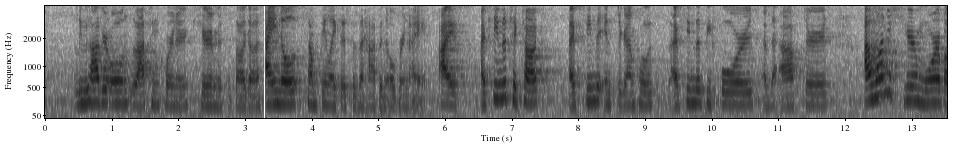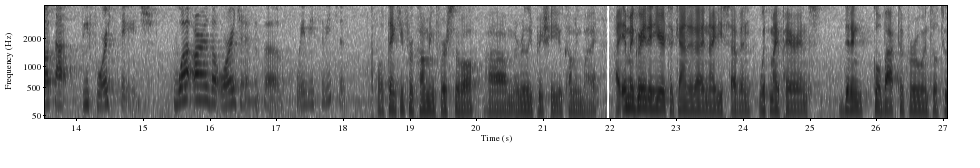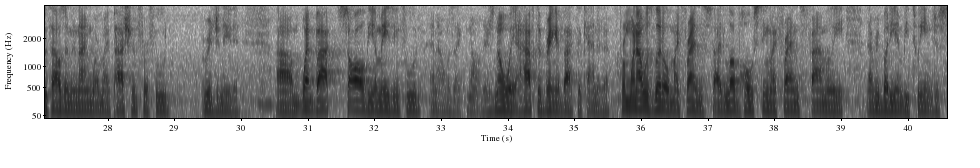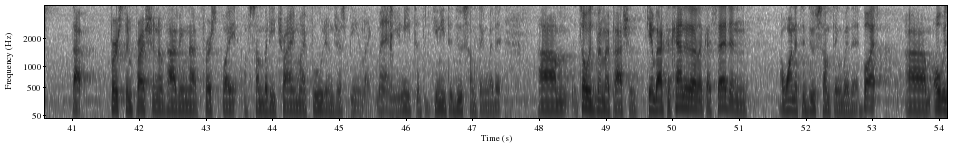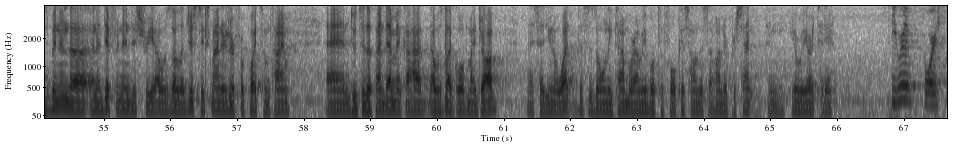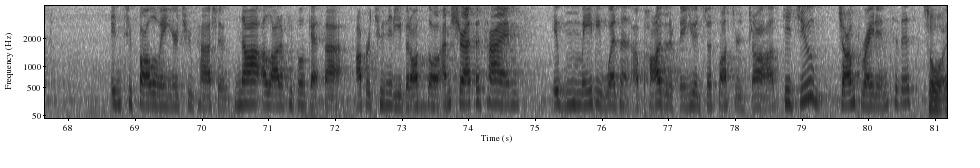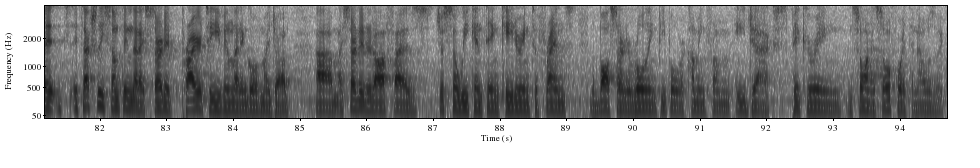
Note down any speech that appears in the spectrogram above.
You have your own Latin corner here in Mississauga. I know something like this doesn't happen overnight. I've, I've seen the TikToks, I've seen the Instagram posts, I've seen the befores and the afters. I want to hear more about that before stage. What are the origins of Wavey Ceviches? Well, thank you for coming, first of all. Um, I really appreciate you coming by. I immigrated here to Canada in 97 with my parents. Didn't go back to Peru until 2009, where my passion for food originated. Um, went back, saw all the amazing food, and I was like, no, there's no way. I have to bring it back to Canada. From when I was little, my friends, I love hosting my friends, family, and everybody in between. Just that first impression of having that first bite of somebody trying my food and just being like, man, you need to, you need to do something with it. Um, it's always been my passion. Came back to Canada, like I said, and I wanted to do something with it. But um, always been in the in a different industry. I was a logistics manager for quite some time, and due to the pandemic, I had I was let go of my job. And I said, you know what, this is the only time where I'm able to focus on this 100%, and here we are today. So you were forced into following your true passion. Not a lot of people get that opportunity, but also I'm sure at the time it maybe wasn't a positive thing. You had just lost your job. Did you jump right into this? So it's, it's actually something that I started prior to even letting go of my job. Um, I started it off as just a weekend thing, catering to friends. The ball started rolling. People were coming from Ajax, Pickering, and so on and so forth. And I was like,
